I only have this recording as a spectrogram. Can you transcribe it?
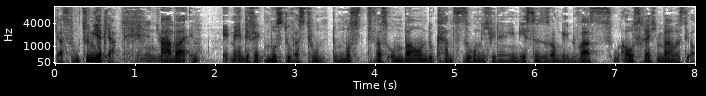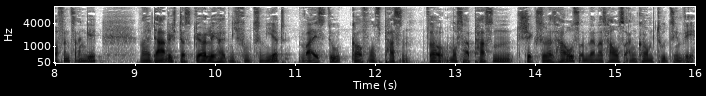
Das funktioniert ja. Aber im, im Endeffekt musst du was tun. Du musst was umbauen. Du kannst so nicht wieder in die nächste Saison gehen. Du warst zu ausrechenbar, was die Offense angeht, weil dadurch, dass Gurley halt nicht funktioniert, weißt du, Goff muss passen. So, muss er passen, schickst du das Haus und wenn das Haus ankommt, tut's ihm weh.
